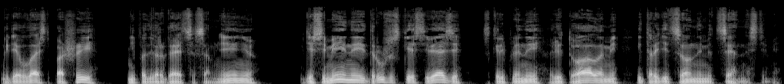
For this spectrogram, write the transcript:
где власть паши не подвергается сомнению, где семейные и дружеские связи скреплены ритуалами и традиционными ценностями.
